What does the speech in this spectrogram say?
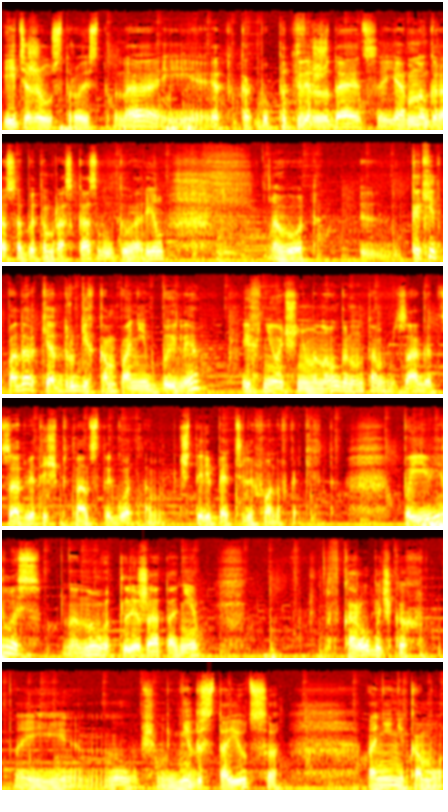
эти же устройства. Да, и это как бы подтверждается. Я много раз об этом рассказывал, говорил. Вот. Какие-то подарки от других компаний были. Их не очень много, ну там за год, за 2015 год там 4-5 телефонов каких-то появилось. Ну вот лежат они в коробочках и, ну, в общем, не достаются они никому.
